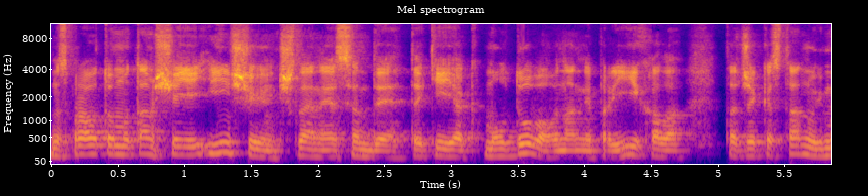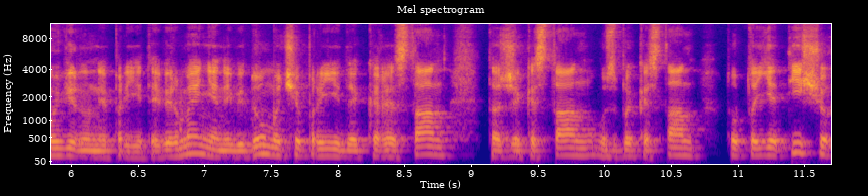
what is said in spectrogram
Ну, справа в тому, там ще є інші члени СНД, такі як Молдова, вона не приїхала, Таджикистан, ну, ймовірно, не приїде. Вірменія невідомо, чи приїде, Киргизстан, Таджикистан, Узбекистан. Тобто є ті, що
